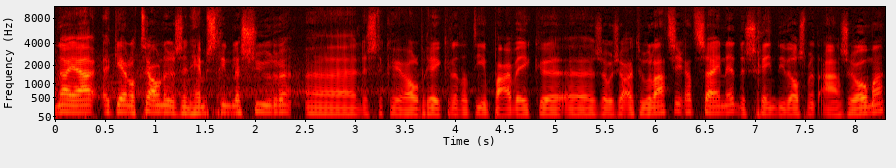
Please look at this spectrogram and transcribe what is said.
Nou ja, Gernot Trauner is een hamstringblessure. eh, dus daar kun je wel op rekenen dat hij een paar weken eh, sowieso uit de relatie gaat zijn. Hè? Dus geen duels met AS Roma.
